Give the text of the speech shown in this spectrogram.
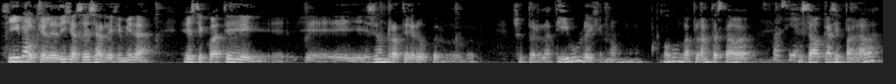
Sí, porque le dije a César, le dije, mira, este cuate eh, es un ratero, pero superlativo, le dije, no, no, la planta estaba, estaba casi parada.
